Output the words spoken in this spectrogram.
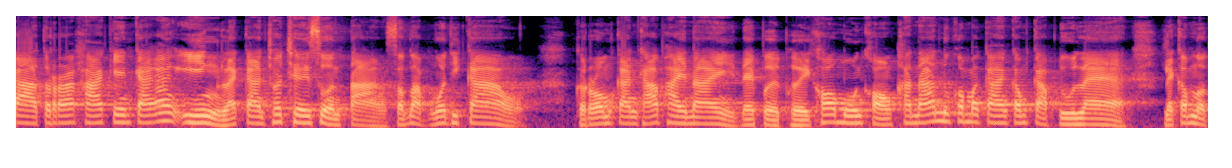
กาศราคาเกณฑ์การอ้างอิง และการชดเชยส่วนต่างสำหรับงวดที่ 9 กรมการค้าภายในได้เปิดเผยข้อมูลของคณะอนุกรรมการกำกับดูแล และกำหนด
